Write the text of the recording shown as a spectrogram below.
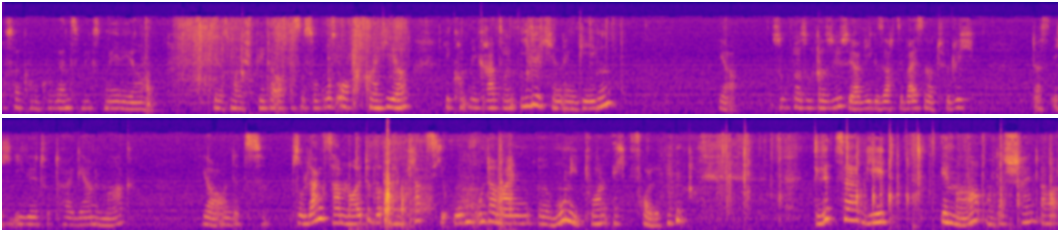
Außer Konkurrenz Mixed Media. Okay, das mache ich später auch. Das ist so groß. Oh, guck mal hier. Hier kommt mir gerade so ein Igelchen entgegen. Ja, super, super süß. Ja, wie gesagt, sie weiß natürlich, dass ich Igel total gerne mag. Ja, und jetzt so langsam, Leute, wird mein Platz hier oben unter meinen äh, Monitoren echt voll. Glitzer geht immer und das scheint aber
